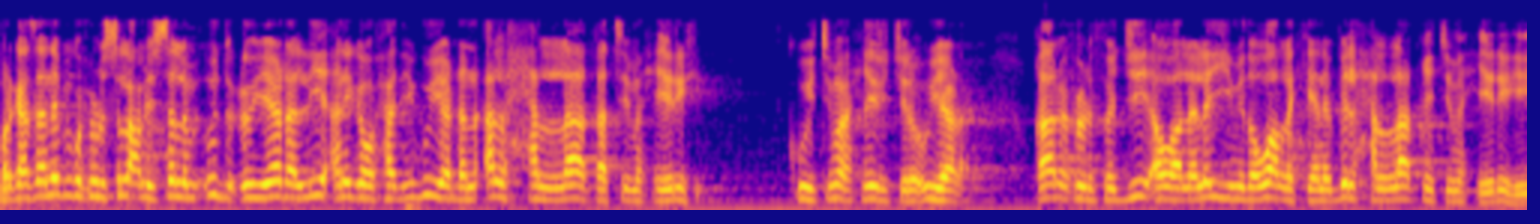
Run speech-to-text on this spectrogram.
markaasaa nebigu wuxu uhi sl lay slam udcuu yeedha lii aniga waxaad iigu yeedhan alxallaaqati maxiirihi. Kuwii timaha xiiri jira u yeedha. Qaala wuxuu uhi fa jii'a waa lala yimid oo waa la keenay bilxallaaqi timaxiirihi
